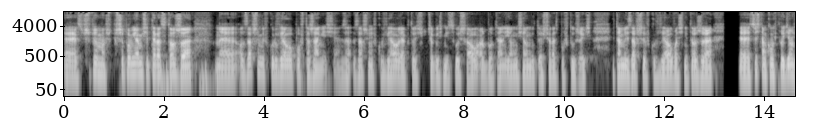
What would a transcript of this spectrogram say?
E, przypomniało mi się teraz to, że e, od zawsze mnie wkurwiało powtarzanie się. Zawsze mnie wkurwiało, jak ktoś czegoś nie słyszał albo ten, i ja musiałem mu to jeszcze raz powtórzyć. I tam mnie zawsze wkurwiało właśnie to, że e, coś tam komuś powiedziałem,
